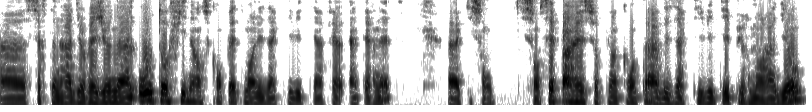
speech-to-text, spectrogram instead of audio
Euh, certaines radios régionales autofinancent complètement les activités Internet, euh, qui sont qui sont séparées sur plan comptable des activités purement radio.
